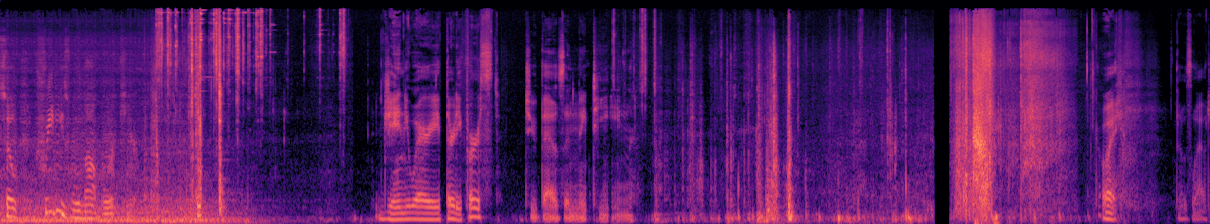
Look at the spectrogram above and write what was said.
So treaties will not work here. January 31st, 2019. Oi, that was loud.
